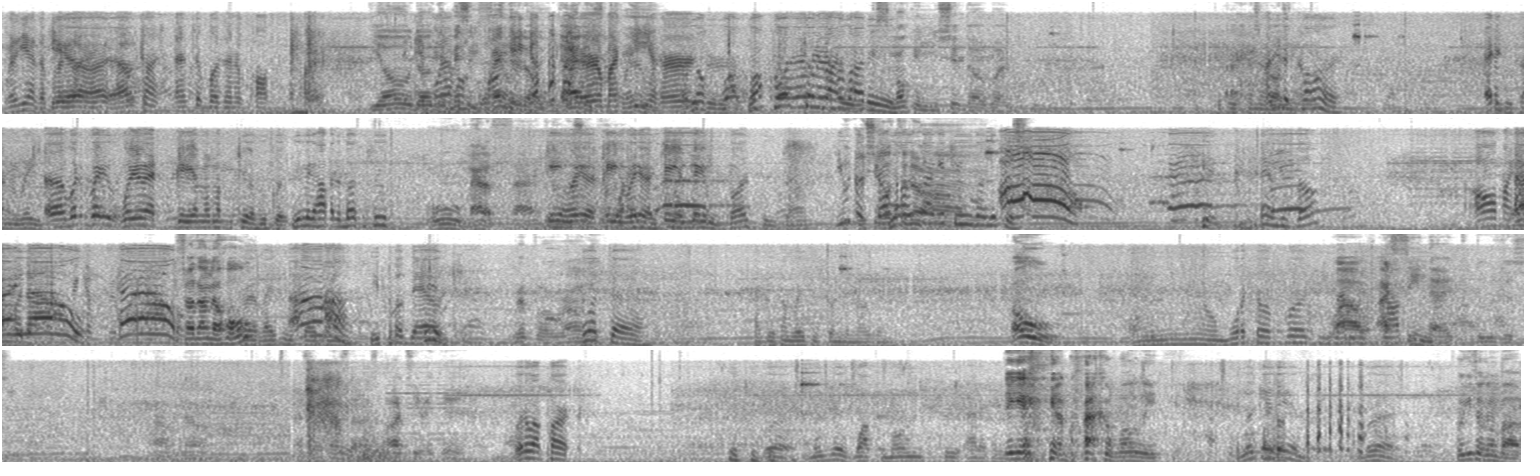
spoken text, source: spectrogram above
Well, yeah, the Yeah, I, I was trying to enter, but then it popped apart. Yo, the, the Well, missing well, fender though. got the That hair, is my knee clean. hurt. Yo, fuck, fuck, fuck everybody! Smoking and shit though, but I need a car. Hey, We're trying to race. uh, where, where, where you at, KM? I'm gonna kill real quick. You want me to hop in the bus with you? ooh, matter of fact. KM, where you at? KM, where you at? KM, KM. Buses, dog. You the We No, he's gonna get you, he's gonna get you. Damn, you fell? Oh my Hey, god, but, uh, no! become- Help! Fell down the hole. Bro, like he fell Ah! down. He fell down. Rip around. What the? I guess I'm racing from the northern. Oh, Damn, what the fuck? He's not wow! I seen that. Dude just. I don't know. That's a, that's a, that's an arty right there. Where do I park? Bro, move your guacamole fruit out of here. Nigga, guacamole. Look at him, bro. Who you talking about?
